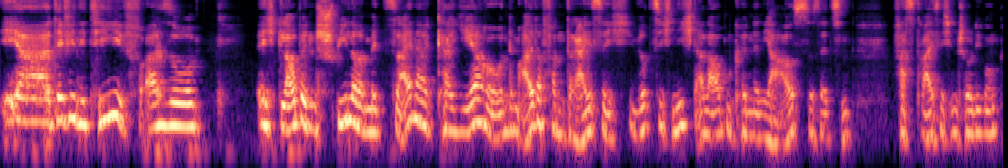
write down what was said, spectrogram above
Ja, definitiv. Also, ich glaube, ein Spieler mit seiner Karriere und im Alter von 30 wird sich nicht erlauben können, ein Jahr auszusetzen. Fast 30, Entschuldigung.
